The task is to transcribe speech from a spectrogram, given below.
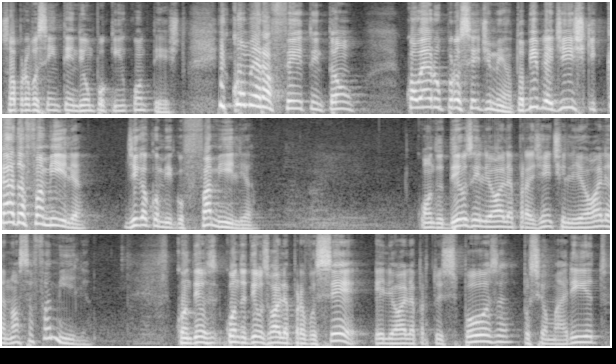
Só para você entender um pouquinho o contexto. E como era feito, então, qual era o procedimento? A Bíblia diz que cada família, diga comigo, família, quando Deus ele olha para a gente, ele olha a nossa família. Quando Deus, quando Deus olha para você, ele olha para tua esposa, para o seu marido,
